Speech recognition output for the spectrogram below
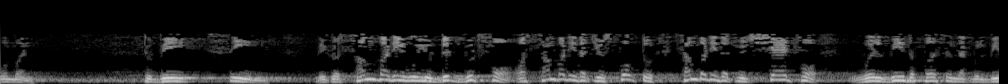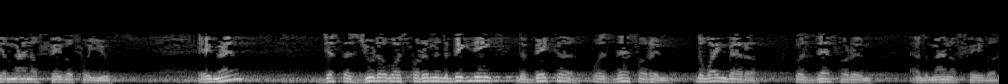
woman to be seen. Because somebody who you did good for, or somebody that you spoke to, somebody that you shared for, will be the person that will be a man of favor for you. Amen? Just as Judah was for him in the beginning, the baker was there for him, the wine bearer was there for him as a man of favor.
